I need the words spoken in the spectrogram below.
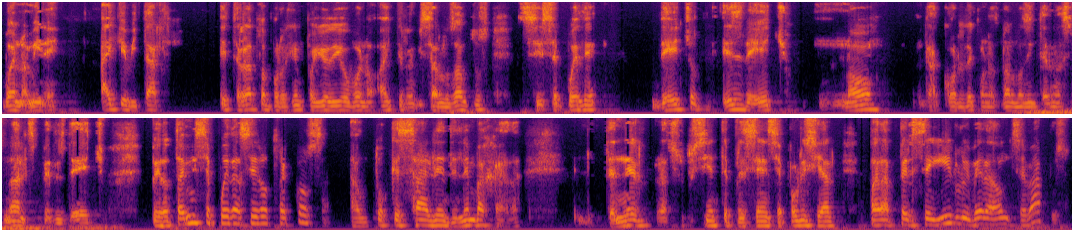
Bueno, mire, hay que evitar. Este rato, por ejemplo, yo digo, bueno, hay que revisar los autos si se puede. De hecho, es de hecho, no de acorde con las normas internacionales, pero es de hecho. Pero también se puede hacer otra cosa, auto que sale de la embajada, tener la suficiente presencia policial para perseguirlo y ver a dónde se va, pues.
